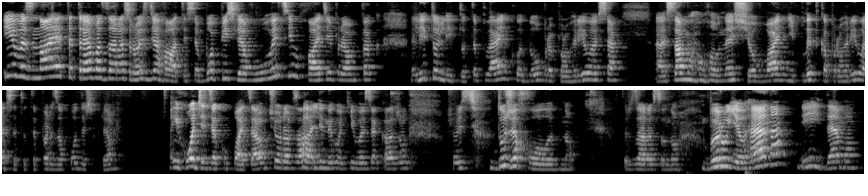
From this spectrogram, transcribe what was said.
І ви знаєте, треба зараз роздягатися, бо після вулиці в хаті прям так літо-літо, тепленько, добре прогрілося. Е, Саме головне, що в ванні плитка прогрілася, то тепер заходиш прям і хочеться купатися. А вчора взагалі не хотілося, кажу, щось дуже холодно. Тож зараз воно беру Євгена і йдемо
